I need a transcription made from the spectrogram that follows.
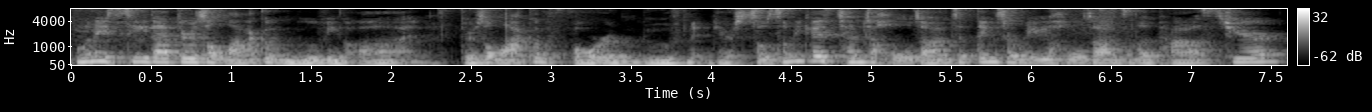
when I see that there's a lack of moving on, there's a lack of forward movement here. So some of you guys tend to hold on to things or maybe hold on to the past here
